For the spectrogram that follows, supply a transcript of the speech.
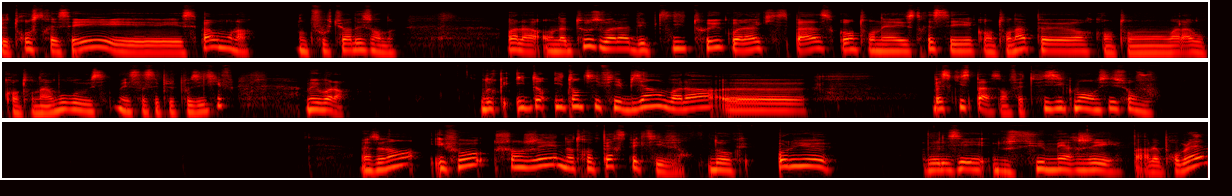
de trop stresser et c'est pas bon là. Donc, faut que tu redescendes. Voilà, on a tous voilà des petits trucs voilà qui se passent quand on est stressé, quand on a peur, quand on voilà ou quand on est amoureux aussi, mais ça c'est plus positif. Mais voilà. Donc ident- identifiez bien voilà euh, bah, ce qui se passe en fait physiquement aussi sur vous. Maintenant, il faut changer notre perspective. Donc au lieu de laisser nous submerger par le problème,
